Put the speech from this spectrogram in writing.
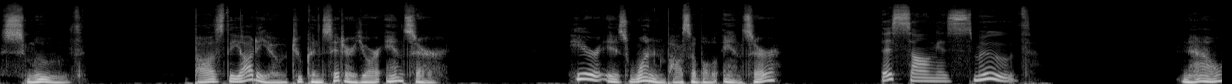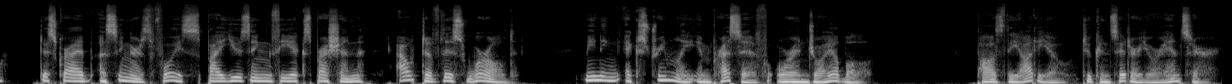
smooth. Pause the audio to consider your answer. Here is one possible answer. This song is smooth. Now, describe a singer's voice by using the expression out of this world, meaning extremely impressive or enjoyable. Pause the audio to consider your answer.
